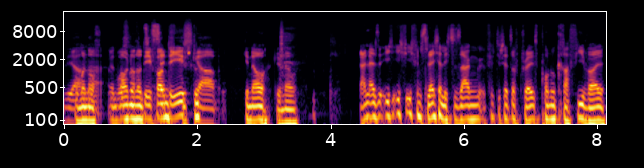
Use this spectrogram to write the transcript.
Ja, Wo man noch- na, wo wo noch noch DVDs gab. Genau, genau. Nein, also ich, ich, ich finde es lächerlich zu sagen, Fifty Shades of Grey ist Pornografie, weil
